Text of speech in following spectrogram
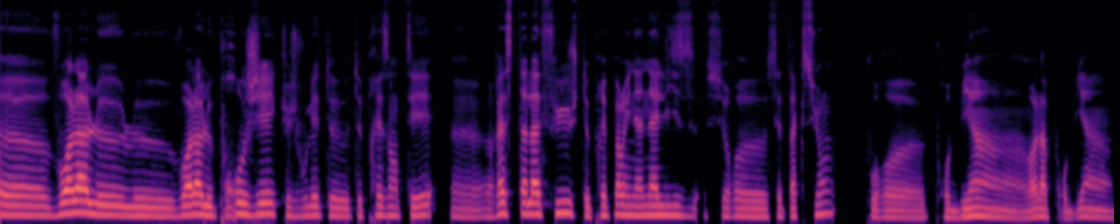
heu, voilà le le voilà le projet que je voulais te te présenter. Heu, reste à l'affût, je te prépare une analyse sur, cette action pour, pour bien voilà, pour bien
